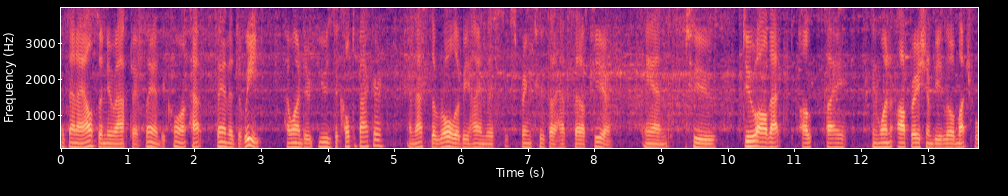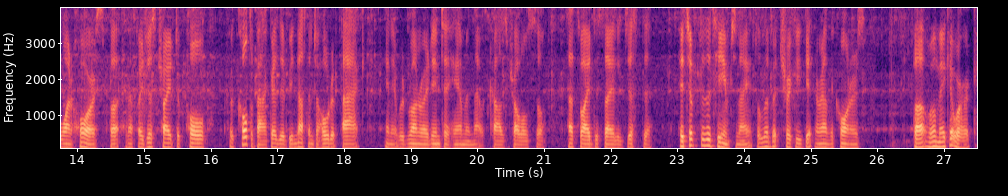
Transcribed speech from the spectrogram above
But then I also knew after I planted the corn, uh, planted the wheat, I wanted to use the cultipacker, and that's the roller behind this spring tooth that I have set up here. And to do all that by in one operation would be a little much for one horse. But if I just tried to pull the cultipacker, there'd be nothing to hold it back, and it would run right into him, and that would cause trouble. So that's why I decided just to hitch up to the team tonight. It's a little bit tricky getting around the corners, but we'll make it work.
